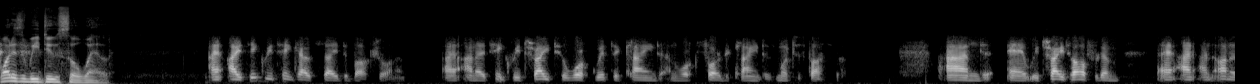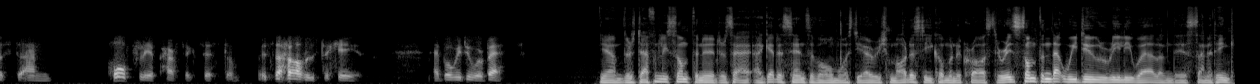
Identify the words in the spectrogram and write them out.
what is it we do so well? I, I think we think outside the box, Ronan and I think we try to work with the client and work for the client as much as possible. And uh, we try to offer them uh, an, an, honest and hopefully a perfect system. It's not always the case, uh, but we do our best. Yeah, there's definitely something in it. There's, I, get a sense of almost the Irish modesty coming across. There is something that we do really well on this, and I think,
